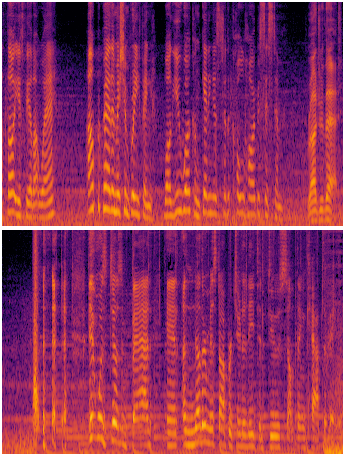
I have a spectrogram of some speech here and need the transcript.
I thought you'd feel that way. I'll prepare the mission briefing, while you work on getting us to the Cole Harbor system. Roger that. it was just bad and another missed opportunity to do something captivating.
